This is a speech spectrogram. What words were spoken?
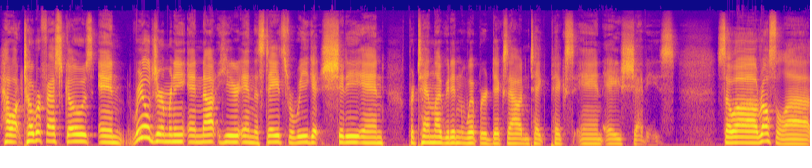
how Oktoberfest goes in real Germany and not here in the States where we get shitty and pretend like we didn't whip our dicks out and take pics in a Chevys. So, uh, Russell, uh,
